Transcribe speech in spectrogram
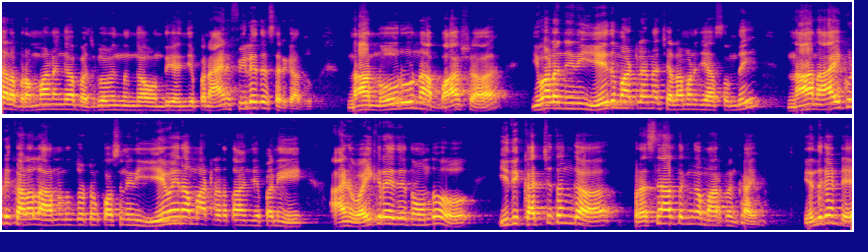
చాలా బ్రహ్మాండంగా భజగోవిందంగా ఉంది అని చెప్పని ఆయన ఫీల్ అయితే సరికాదు. నా నోరు నా భాష ఇవాళ నేను ఏది మాట్లాడినా చలమణ చేస్తుంది. నా నాయకుడి కళల ఆనందం చూడటం కోసం నేను ఏమైనా మాట్లాడతా అని చెప్పని ఆయన వైఖరి ఏదైతే ఉందో ఇది ఖచ్చితంగా ప్రశ్నార్థకంగా మారటం ఖాయం. ఎందుకంటే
